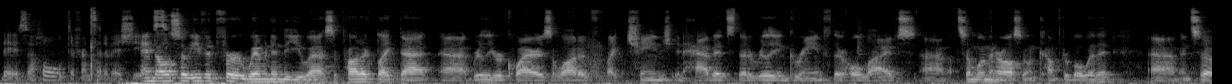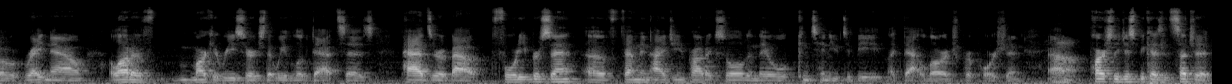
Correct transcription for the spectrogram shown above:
there's a whole different set of issues. And also, even for women in the U.S., a product like that uh, really requires a lot of like change in habits that are really ingrained for their whole lives. Um, some women are also uncomfortable with it. Um, and so, right now, a lot of market research that we've looked at says pads are about 40% of feminine hygiene products sold, and they will continue to be like that large proportion. Um, wow. Partially just because it's such a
